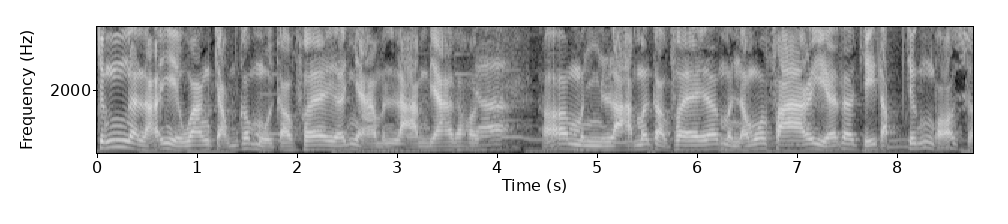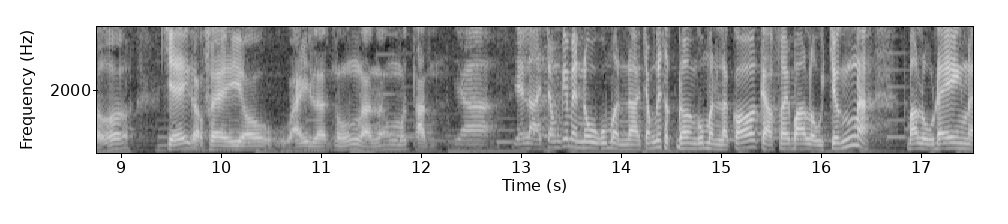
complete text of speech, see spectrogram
trứng hay là cái gì quan trọng có mùi cà phê ở nhà mình làm ra thôi. Dạ đó mình làm cái cà phê đó mình không có pha cái gì hết đó chỉ đập trứng bỏ sữa chế cà phê vô vậy là uống là nó không có tanh Dạ, vậy là trong cái menu của mình là trong cái thực đơn của mình là có cà phê ba lù trứng nè, ba lù đen nè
